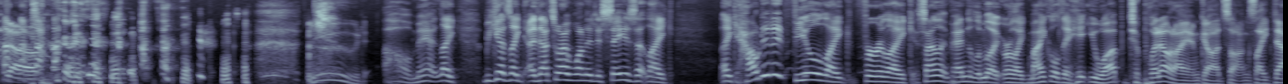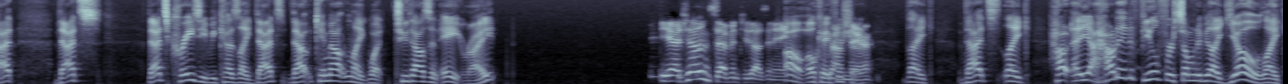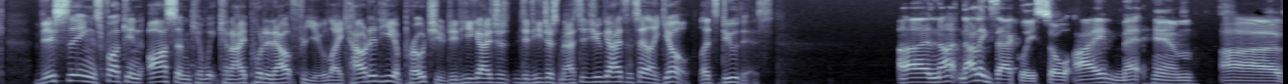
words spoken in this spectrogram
so dude oh man like because like that's what i wanted to say is that like like how did it feel like for like silent pendulum like or like michael to hit you up to put out i am god songs like that that's that's crazy because like that's that came out in like what 2008 right yeah, 2007, 2008. oh okay for sure there. like that's like how uh, yeah how did it feel for someone to be like yo like this thing's fucking awesome can we can i put it out for you like how did he approach you did he guys just did he just message you guys and say like yo let's do this Uh, not not exactly. So I met him uh,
